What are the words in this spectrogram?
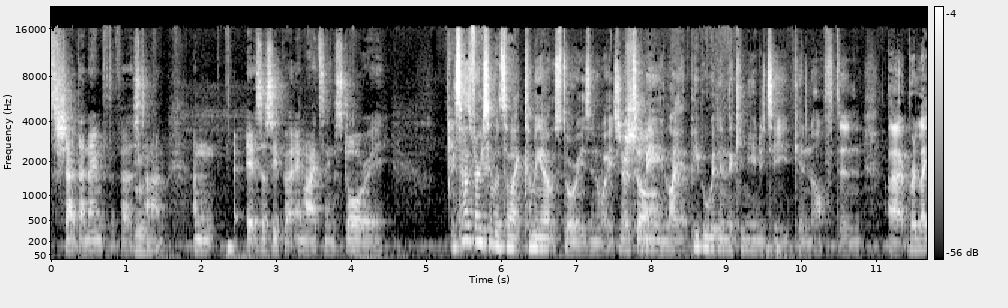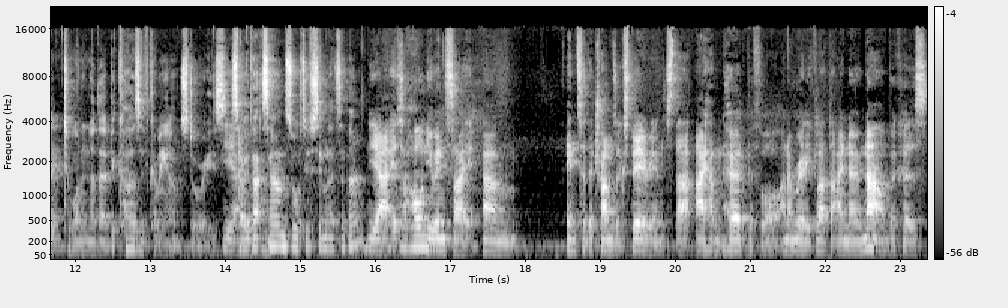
shared their name for the first Mm. time, and it's a super enlightening story. It sounds very similar to like coming out stories in a way. Do you know Sure. what I mean? Like people within the community can often uh, relate to one another because of coming out stories. Yeah. So that sounds sort of similar to that. Yeah, it's a whole new insight um, into the trans experience that I hadn't heard before, and I'm really glad that I know now because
